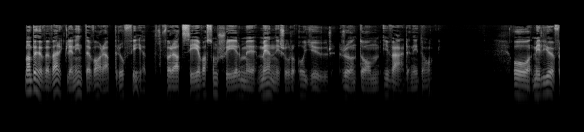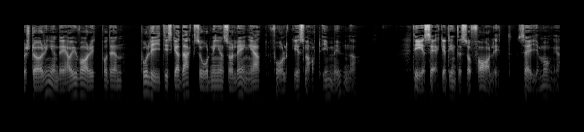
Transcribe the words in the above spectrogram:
Man behöver verkligen inte vara profet för att se vad som sker med människor och djur runt om i världen idag. Och miljöförstöringen, det har ju varit på den politiska dagsordningen så länge att folk är snart immuna. Det är säkert inte så farligt, säger många.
